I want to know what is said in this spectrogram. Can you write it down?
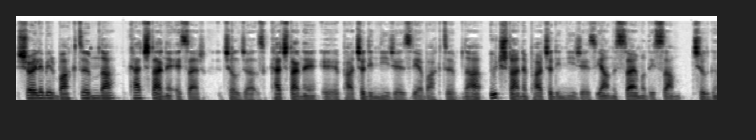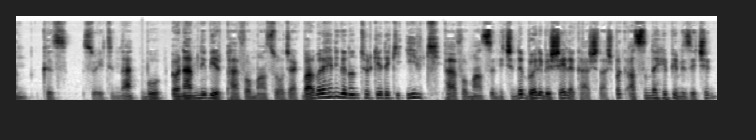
Şöyle bir baktığımda kaç tane eser çalacağız, kaç tane e, parça dinleyeceğiz diye baktığımda 3 tane parça dinleyeceğiz. Yanlış saymadıysam Çılgın Kız suitinden. Bu önemli bir performans olacak. Barbara Hannigan'ın Türkiye'deki ilk performansının içinde böyle bir şeyle karşılaşmak aslında hepimiz için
